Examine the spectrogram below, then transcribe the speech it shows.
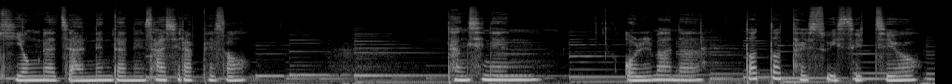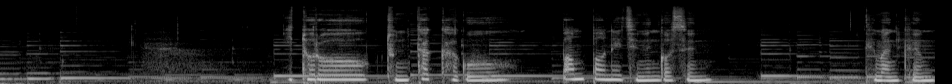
기억나지 않는다는 사실 앞에서 당신은 얼마나 떳떳할 수 있을지요? 이토록 둔탁하고 뻔뻔해지는 것은 그만큼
